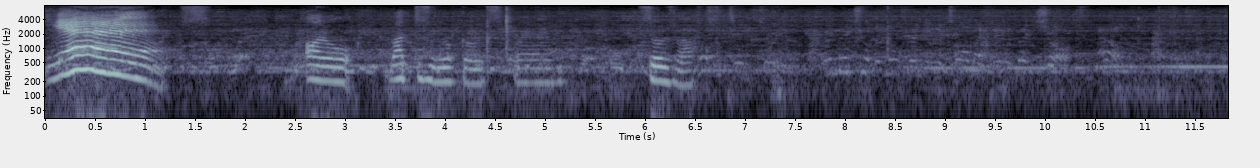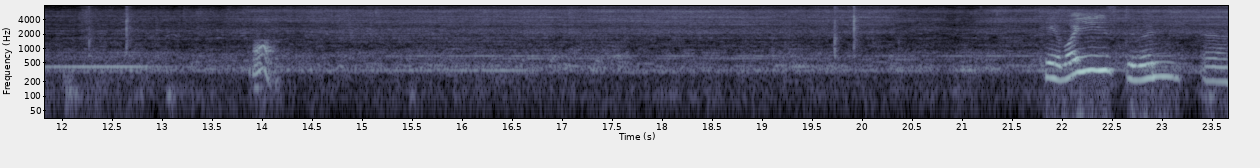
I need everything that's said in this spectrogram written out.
Yes. No, that doesn't look good. Um, so does that. Oh. Okay, what he's doing, uh,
